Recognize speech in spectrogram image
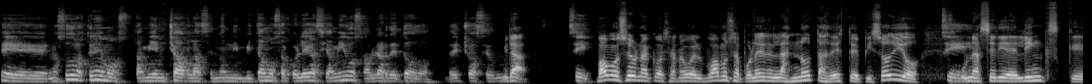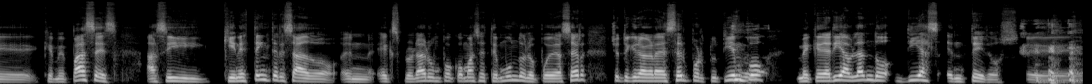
eh, nosotros tenemos también charlas en donde invitamos a colegas y amigos a hablar de todo. De hecho, hace un... Mirá, sí. vamos a hacer una cosa, Noel. Vamos a poner en las notas de este episodio sí. una serie de links que, que, me pases. Así, quien esté interesado en explorar un poco más este mundo lo puede hacer. Yo te quiero agradecer por tu tiempo. Me quedaría hablando días enteros, eh,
